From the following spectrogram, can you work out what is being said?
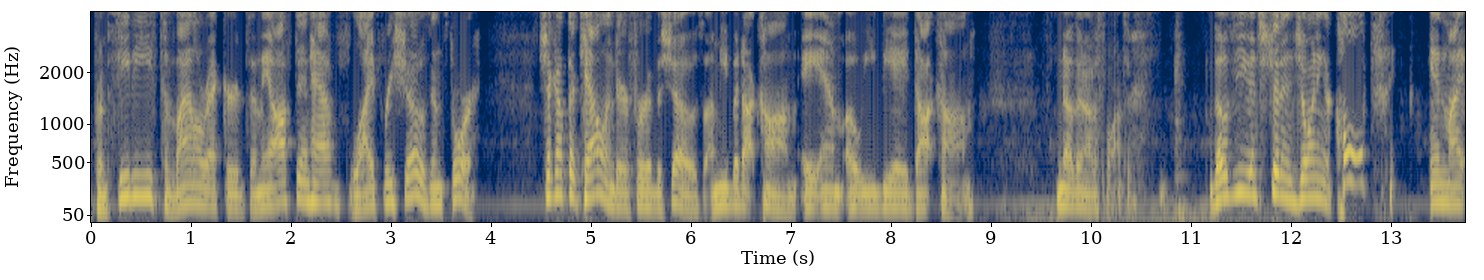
from CDs to vinyl records, and they often have live free shows in store. Check out their calendar for the shows, amoeba.com, A M O E B A.com. No, they're not a sponsor. Those of you interested in joining a cult, in my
